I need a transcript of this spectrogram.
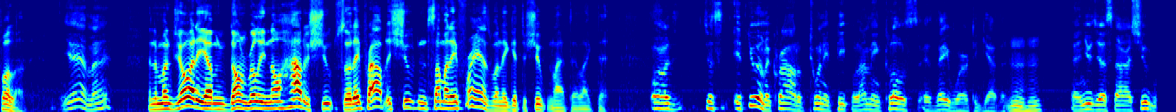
Full of it. Yeah, man. And the majority of them don't really know how to shoot, so they probably shooting some of their friends when they get to shooting like that, like that. Or just if you're in a crowd of 20 people, I mean, close as they were together, Mm-hmm. and you just start shooting,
